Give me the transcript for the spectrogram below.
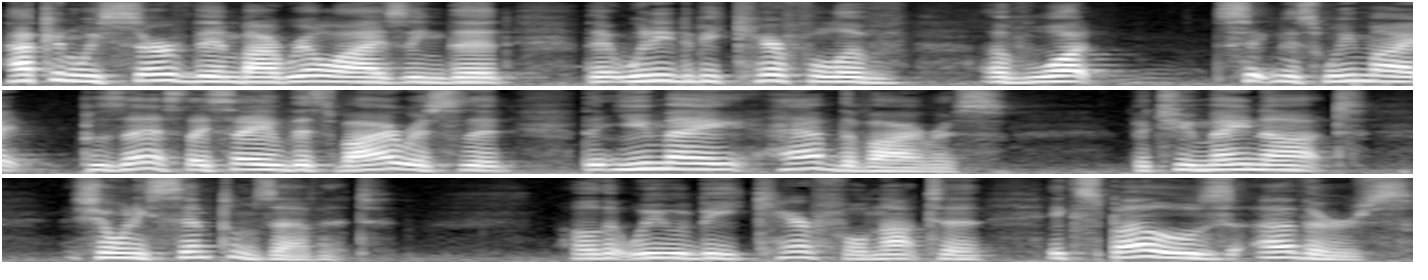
How can we serve them by realizing that, that we need to be careful of, of what sickness we might possess? They say this virus that, that you may have the virus, but you may not show any symptoms of it. Oh, that we would be careful not to expose others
